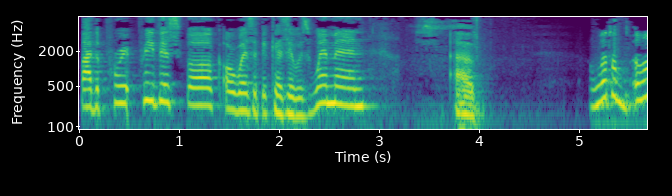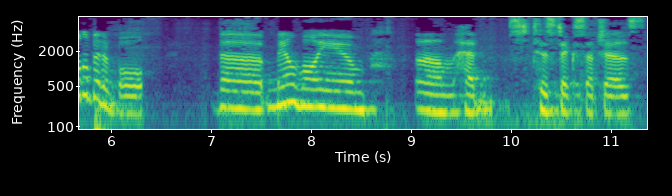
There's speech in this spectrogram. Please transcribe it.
by the pre- previous book, or was it because it was women? Uh, a little, a little bit of both. The male volume um, had statistics such as,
